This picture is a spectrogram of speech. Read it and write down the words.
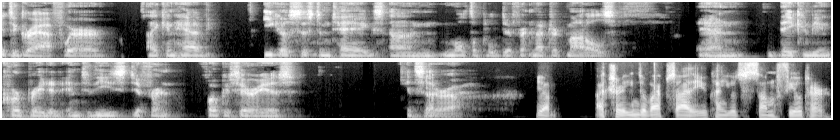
it's a graph where I can have ecosystem tags on multiple different metric models and they can be incorporated into these different focus areas, et cetera. Actually, in the website, you can use some filter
